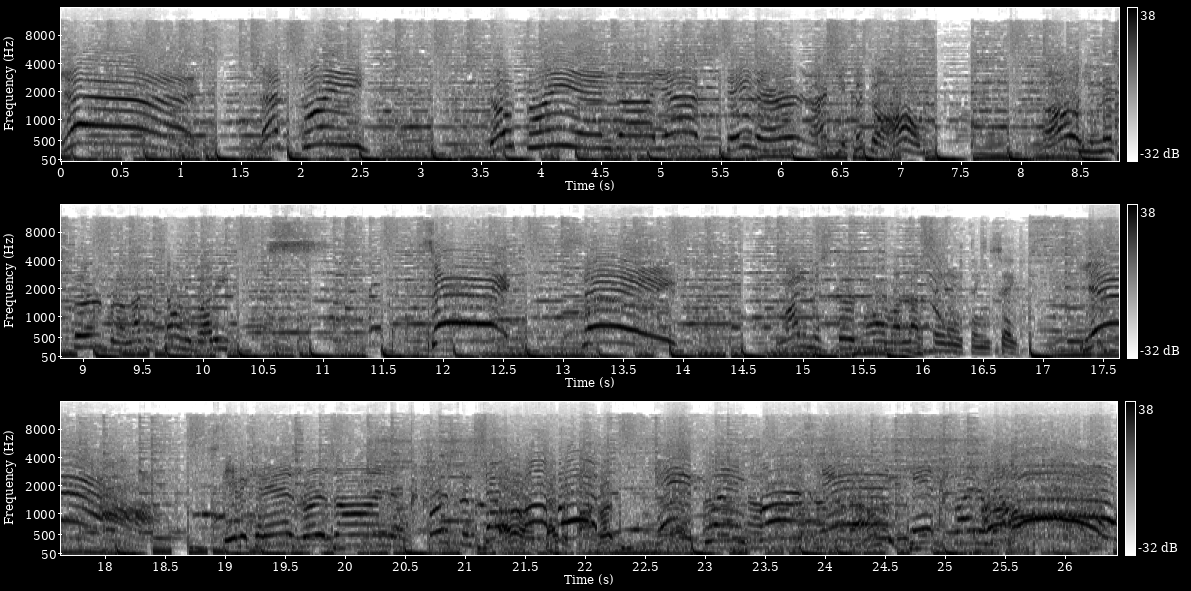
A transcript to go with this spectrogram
Yes! That's three. Go three and uh yeah, stay there. Actually could go home. Oh he missed third, but I'm not going to tell anybody. Third and home. I'm not saying anything. He's safe. Yeah! Stephen Knez runners on first and second. Oh, Pop second up! pop up. Gabe playing first and eh? can't spider oh!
